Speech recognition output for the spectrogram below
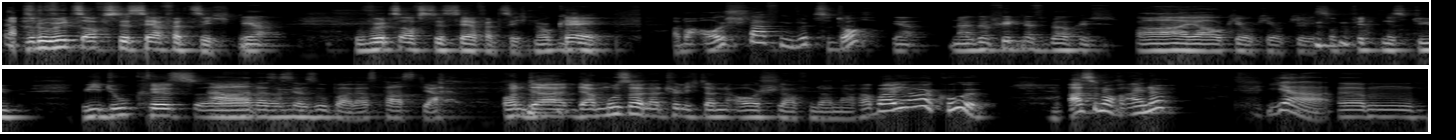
also du würdest aufs Dessert verzichten? Ja. Du würdest aufs Dessert verzichten, okay. Aber ausschlafen würdest du doch? Ja, nach dem Fitness brauche ich. Ah, ja, okay, okay, okay. So ein Fitness-Typ wie du, Chris. ah, äh, das ist ja super, das passt ja. Und da, da muss er natürlich dann ausschlafen danach. Aber ja, cool. Hast du noch eine? Ja, ähm,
